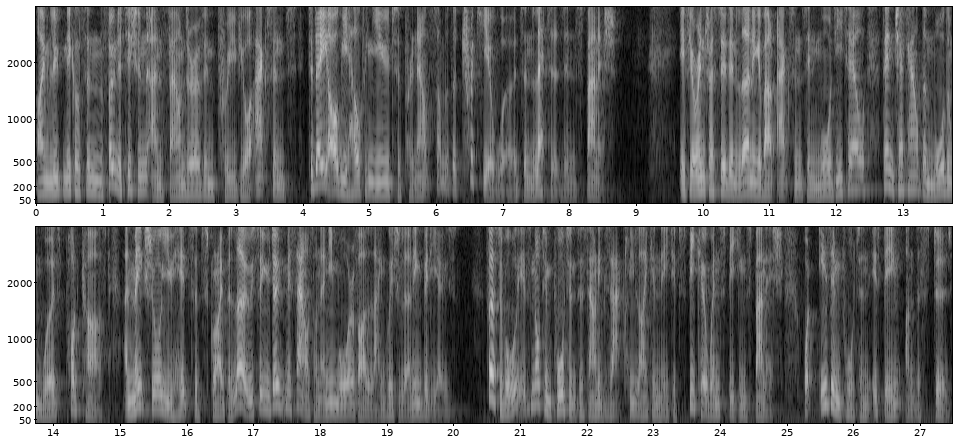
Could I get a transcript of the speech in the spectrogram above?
I'm Luke Nicholson, phonetician and founder of Improve Your Accent. Today I'll be helping you to pronounce some of the trickier words and letters in Spanish. If you're interested in learning about accents in more detail, then check out the More Than Words podcast and make sure you hit subscribe below so you don't miss out on any more of our language learning videos. First of all, it's not important to sound exactly like a native speaker when speaking Spanish. What is important is being understood.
